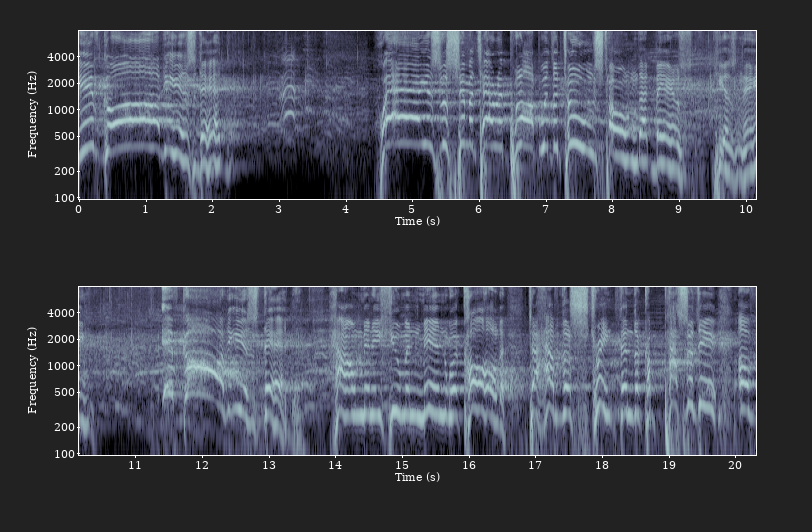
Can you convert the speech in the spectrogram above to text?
If God is dead, where is the cemetery plot with the tombstone that bears his name? If God is dead, how many human men were called to have the strength and the capacity of,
